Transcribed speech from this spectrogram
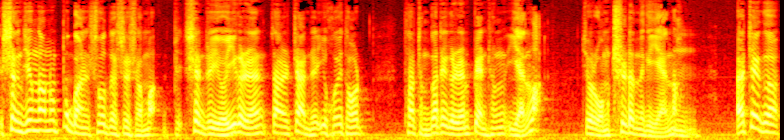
圣经当中不管说的是什么，甚至有一个人在那站着，一回头，他整个这个人变成盐了，就是我们吃的那个盐呐。而这个。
